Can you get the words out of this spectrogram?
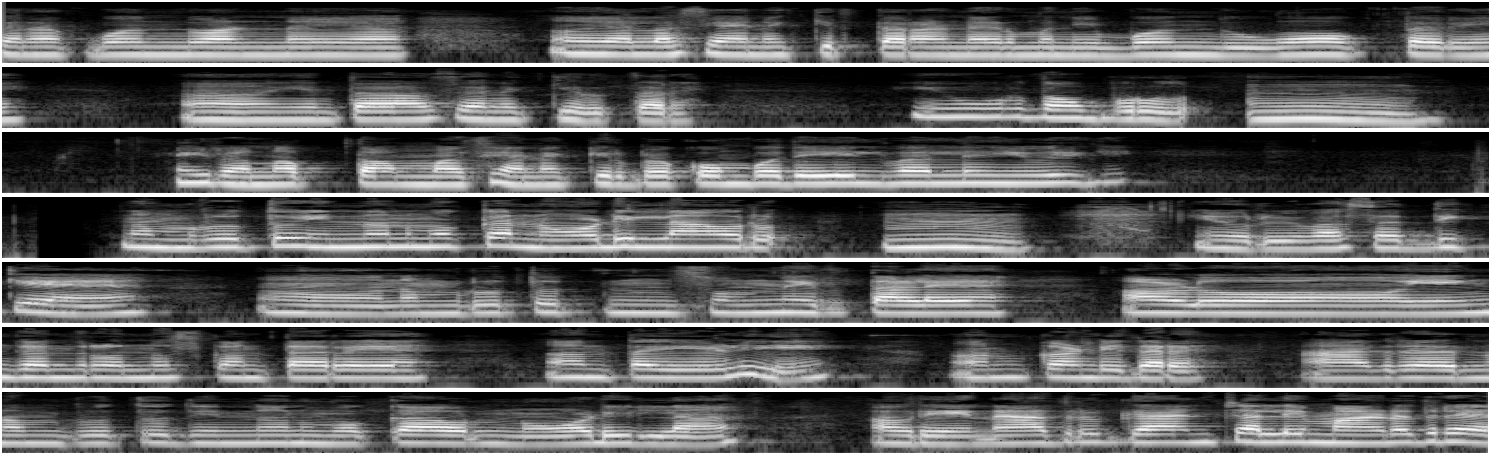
ಚೆನ್ನಾಗಿ ಬಂದು ಅಣ್ಣಯ್ಯ ಎಲ್ಲ ಸೆನಕ್ಕಿರ್ತಾರೆ ಅಣ್ಣರ ಮನೆ ಬಂದು ಹೋಗ್ತಾರೆ. ಎಂಥ ಸೆನಕ್ಕಿರ್ತಾರೆ ಇವ್ರದ್ದೊಬ್ರು ಹ್ಞೂ ಇರೋನಪ್ಪ ತಮ್ಮ ಚೆನ್ನಾಗಿರ್ಬೇಕು ಅಂಬೋದೇ ಇಲ್ವಲ್ಲ ಇವ್ರಿಗೆ. ನಮ್ಮ ಋತು ಇನ್ನೊಂದು ಮುಖ ನೋಡಿಲ್ಲ ಅವರು. ಹ್ಞೂ ಇವ್ರು ಇವಾಗ ಸದ್ಯಕ್ಕೆ ನಮ್ಮ ಋತು ಸುಮ್ಮನೆ ಇರ್ತಾಳೆ. ಅವಳು ಹೆಂಗಂದ್ರು ಅನ್ನಿಸ್ಕೊಂತಾರೆ ಅಂತ ಹೇಳಿ ಅಂದ್ಕೊಂಡಿದ್ದಾರೆ ಆದರೆ ನಮ್ಮ ಋತುದ ಇನ್ನೊಂದು ಮುಖ ಅವ್ರು ನೋಡಿಲ್ಲ. ಅವ್ರು ಏನಾದರೂ ಗಾಂಚಲಿ ಮಾಡಿದ್ರೆ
